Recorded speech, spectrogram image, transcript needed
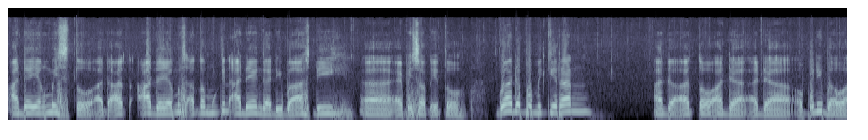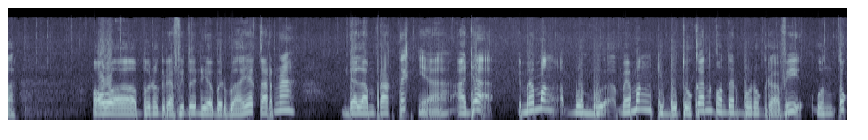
ada yang miss tuh ada ada yang miss atau mungkin ada yang nggak dibahas di uh, episode itu. Gue ada pemikiran ada atau ada ada opini bahwa oh, pornografi itu tidak berbahaya karena dalam prakteknya ada memang memang dibutuhkan konten pornografi untuk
